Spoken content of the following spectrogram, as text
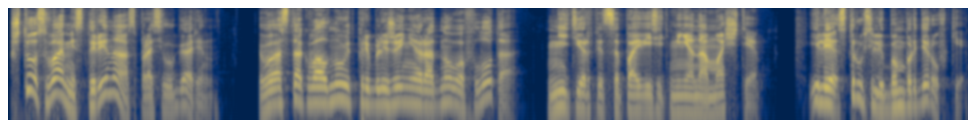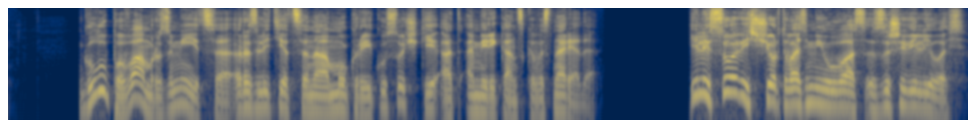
«Что с вами, старина?» — спросил Гарин. «Вас так волнует приближение родного флота? Не терпится повесить меня на мачте? Или струсили бомбардировки?» Глупо вам, разумеется, разлететься на мокрые кусочки от американского снаряда. Или совесть, черт возьми, у вас зашевелилась?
